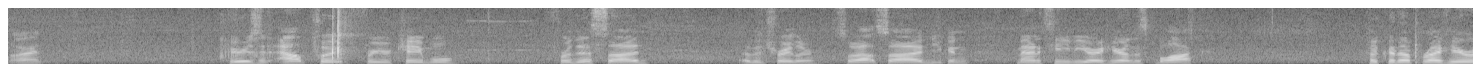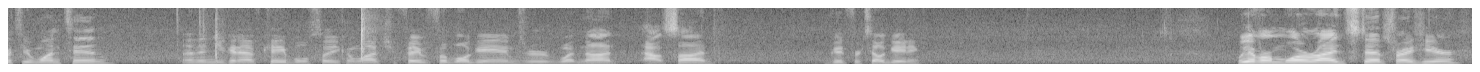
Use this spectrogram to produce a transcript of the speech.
All right. Here's an output for your cable for this side of the trailer. So outside you can mount a TV right here on this block, hook it up right here with your 110, and then you can have cable so you can watch your favorite football games or whatnot outside. Good for tailgating. We have our MORryde steps right here.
